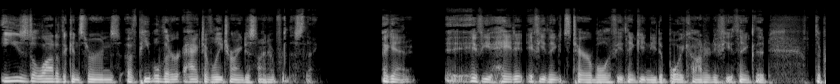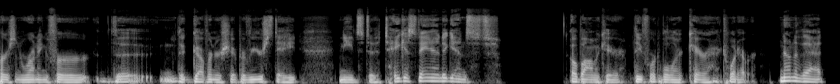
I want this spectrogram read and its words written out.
eased a lot of the concerns of people that are actively trying to sign up for this thing. Again, if you hate it, if you think it's terrible, if you think you need to boycott it, if you think that the person running for the the governorship of your state needs to take a stand against Obamacare, the Affordable Care Act, whatever. None of that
